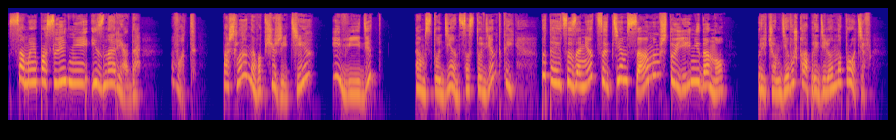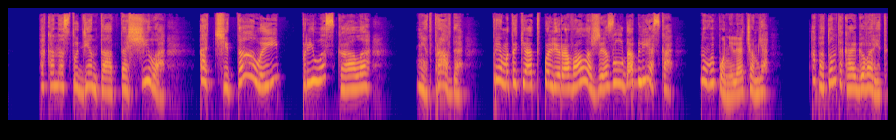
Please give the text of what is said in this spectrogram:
самые последние из наряда. Вот. Пошла она в общежитие и видит. Там студент со студенткой пытаются заняться тем самым, что ей не дано. Причем девушка определенно против. Так она студента оттащила, отчитала и приласкала. Нет, правда. Прямо-таки отполировала жезл до блеска. Ну, вы поняли, о чем я. А потом такая говорит.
